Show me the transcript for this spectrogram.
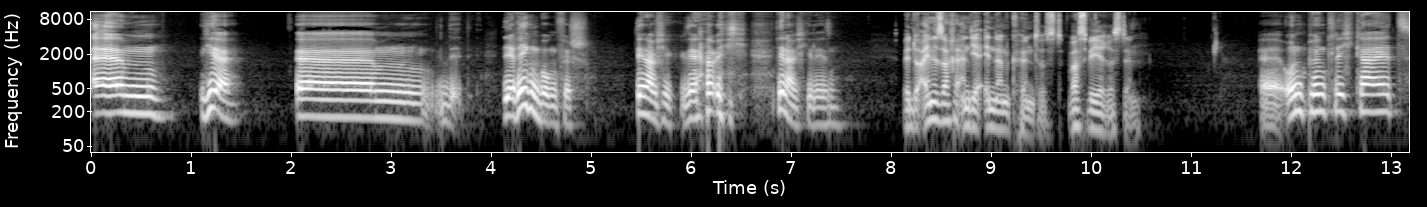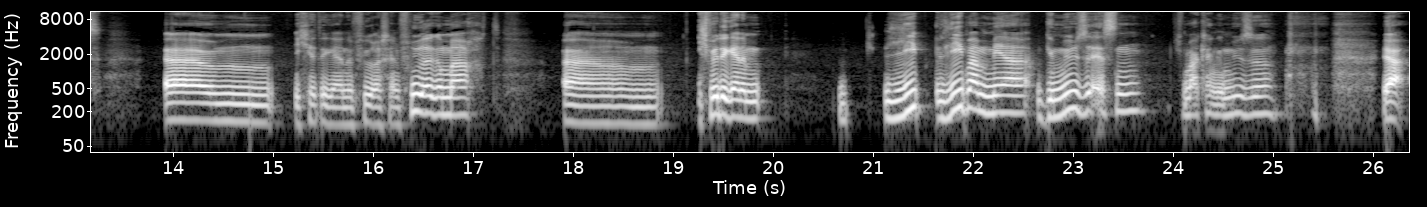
Ähm, hier, ähm, der Regenbogenfisch. Den habe ich, hab ich, hab ich gelesen. Wenn du eine Sache an dir ändern könntest, was wäre es denn? Äh, Unpünktlichkeit. Ähm, ich hätte gerne Führerschein früher gemacht. Ähm, ich würde gerne lieb, lieber mehr Gemüse essen. Ich mag kein Gemüse. ja,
